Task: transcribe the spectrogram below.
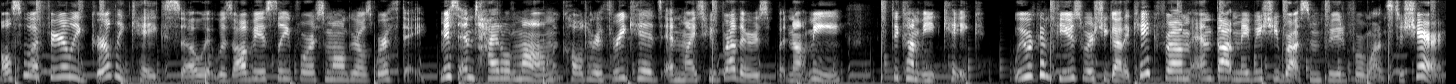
also a fairly girly cake, so it was obviously for a small girl's birthday. Miss Entitled Mom called her three kids and my two brothers, but not me, to come eat cake. We were confused where she got a cake from and thought maybe she brought some food for once to share.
